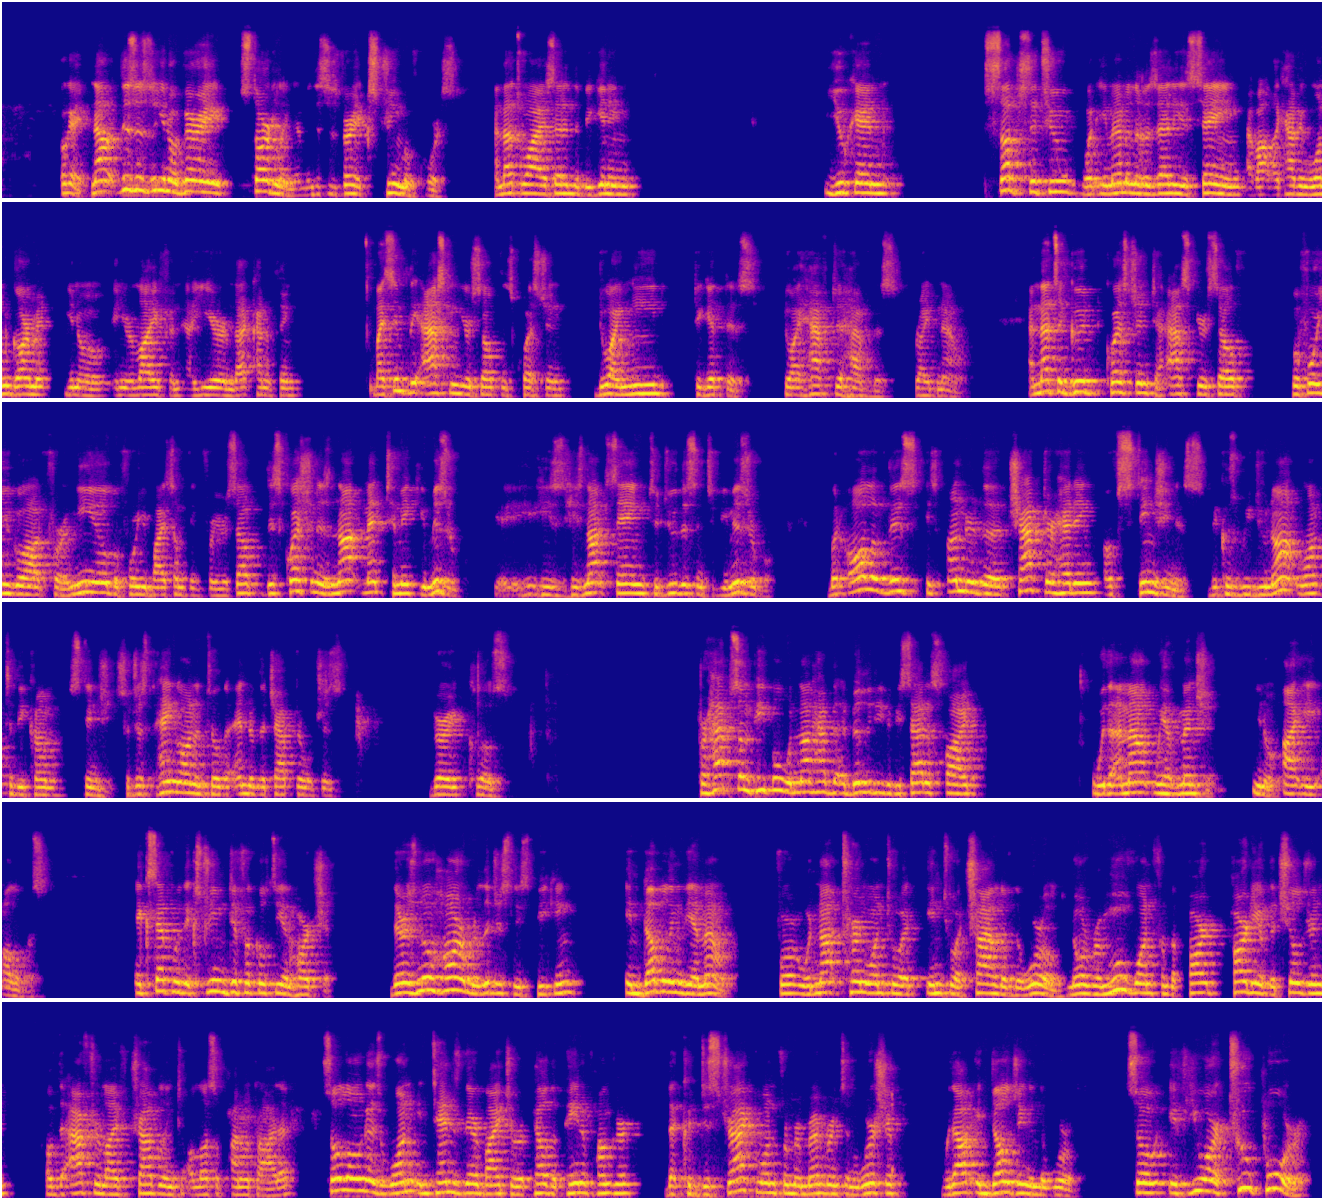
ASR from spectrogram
Okay, now this is you know very startling. I mean, this is very extreme, of course, and that's why I said in the beginning, you can substitute what Imam al-Ghazali is saying about like having one garment, you know, in your life and a year and that kind of thing, by simply asking yourself this question: Do I need to get this? Do I have to have this right now? And that's a good question to ask yourself before you go out for a meal, before you buy something for yourself. This question is not meant to make you miserable. He's, he's not saying to do this and to be miserable. But all of this is under the chapter heading of stinginess because we do not want to become stingy. So just hang on until the end of the chapter, which is very close. Perhaps some people would not have the ability to be satisfied with the amount we have mentioned, you know, i.e., all of us except with extreme difficulty and hardship. There is no harm, religiously speaking, in doubling the amount, for it would not turn one to a, into a child of the world, nor remove one from the part, party of the children of the afterlife traveling to Allah subhanahu wa ta'ala, so long as one intends thereby to repel the pain of hunger that could distract one from remembrance and worship without indulging in the world. So if you are too poor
